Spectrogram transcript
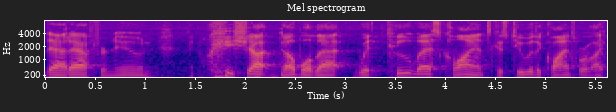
that afternoon and we shot double that with two less clients because two of the clients were like,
